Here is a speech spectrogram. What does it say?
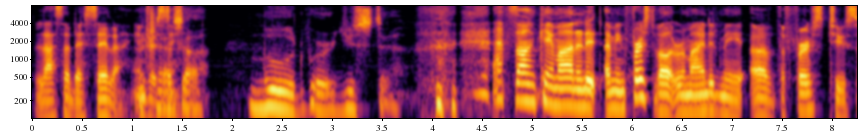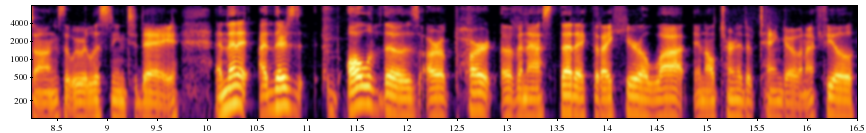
Lhasa de Sela. which Interesting. has a mood we're used to. that song came on and it i mean first of all it reminded me of the first two songs that we were listening today. And then it there's all of those are a part of an aesthetic that i hear a lot in alternative tango. And i feel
